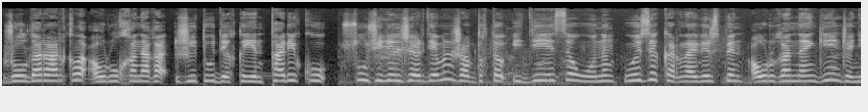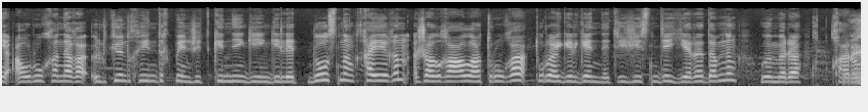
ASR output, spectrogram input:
жолдар арқылы ауруханаға жету де қиын. Тарику су жедел жәрдемін жабдықтау идеясы оның өзі коронавируспен ауырғаннан кейін және ауруханаға үлкен қиындықпен жеткеннен кейін келеді. Досының қайығын жалға ала тұруға тура келген нәтижесінде ер адамның өмірі құтқарылды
